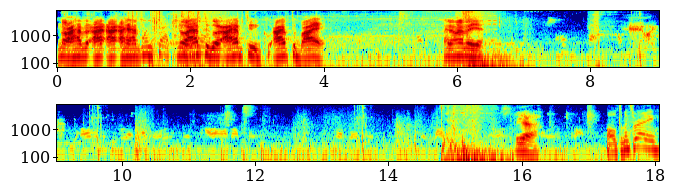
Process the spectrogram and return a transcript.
No, I have. I. I, I have. No, I have to go. I have to. I have to buy it. I don't have it yet. Yeah. Ultimate's ready.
